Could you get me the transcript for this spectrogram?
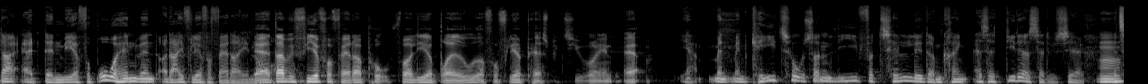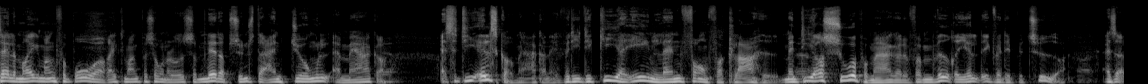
der er den mere forbrugerhenvendt, og der er flere forfattere ind. Ja, der er vi fire forfattere på, for lige at brede ud og få flere perspektiver ind. Ja. Ja, men, men kan I to sådan lige fortælle lidt omkring, altså de der certificeringer? Mm. Jeg taler med rigtig mange forbrugere og rigtig mange personer derude, som netop synes, der er en jungle af mærker. Ja. Altså, de elsker mærkerne, fordi det giver en eller anden form for klarhed. Men ja. de er også sure på mærkerne, for man ved reelt ikke, hvad det betyder. Altså,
